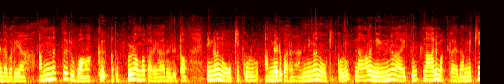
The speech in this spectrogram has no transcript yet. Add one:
എന്താ പറയുക അന്നത്തെ ഒരു വാക്ക് അതിപ്പോഴും അമ്മ പറയാറുണ്ട് കേട്ടോ നിങ്ങൾ നോക്കിക്കോളൂ അമ്മയോട് പറഞ്ഞതാണ്. നിങ്ങൾ നോക്കിക്കോളൂ നാളെ നിങ്ങളായിരിക്കും നാല് മക്കളായിരുന്നു അമ്മയ്ക്ക്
